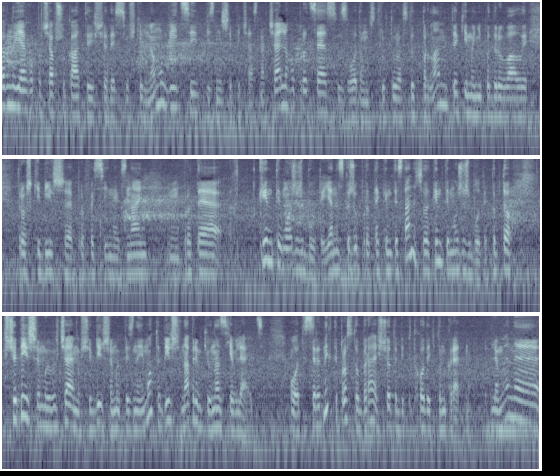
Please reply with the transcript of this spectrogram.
Напевно, я його почав шукати ще десь у шкільному віці, пізніше під час навчального процесу, згодом у структурах студ парламенту, які мені подарували трошки більше професійних знань. Про те, х- ким ти можеш бути. Я не скажу про те, ким ти станеш, але ким ти можеш бути. Тобто, що більше ми вивчаємо, що більше ми пізнаємо, то більше напрямків у нас з'являється. От серед них ти просто обираєш, що тобі підходить конкретно. Для мене,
